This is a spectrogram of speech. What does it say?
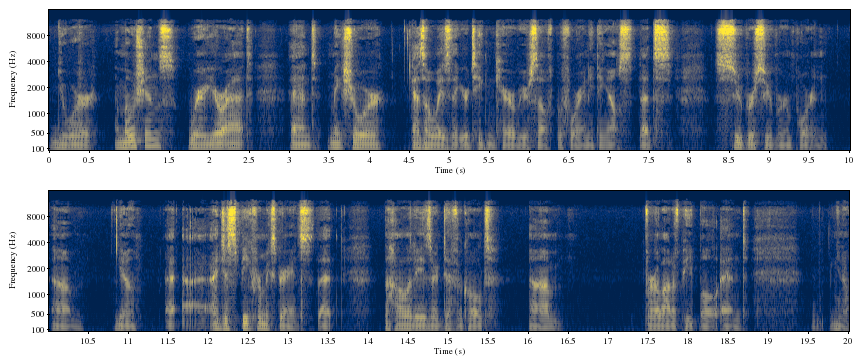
your emotions, where you're at, and make sure, as always, that you're taking care of yourself before anything else. That's super, super important. Um, you know, I, I, just speak from experience that the holidays are difficult um, for a lot of people, and you know,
